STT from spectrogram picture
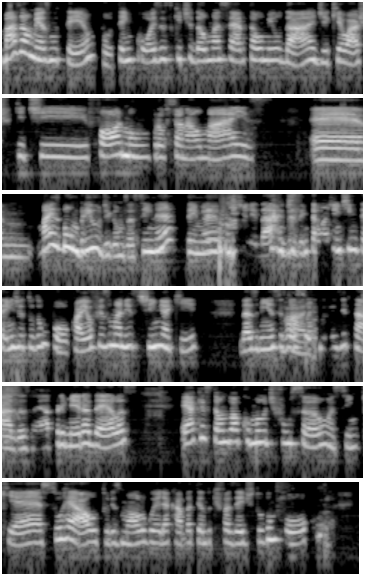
Mas, ao mesmo tempo, tem coisas que te dão uma certa humildade que eu acho que te formam um profissional mais é, mais bombril, digamos assim, né? Tem mil é. utilidades, então a gente entende tudo um pouco. Aí eu fiz uma listinha aqui das minhas situações Vai. visitadas, né? A primeira delas é a questão do acúmulo de função, assim, que é surreal. O turismólogo ele acaba tendo que fazer de tudo um pouco.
